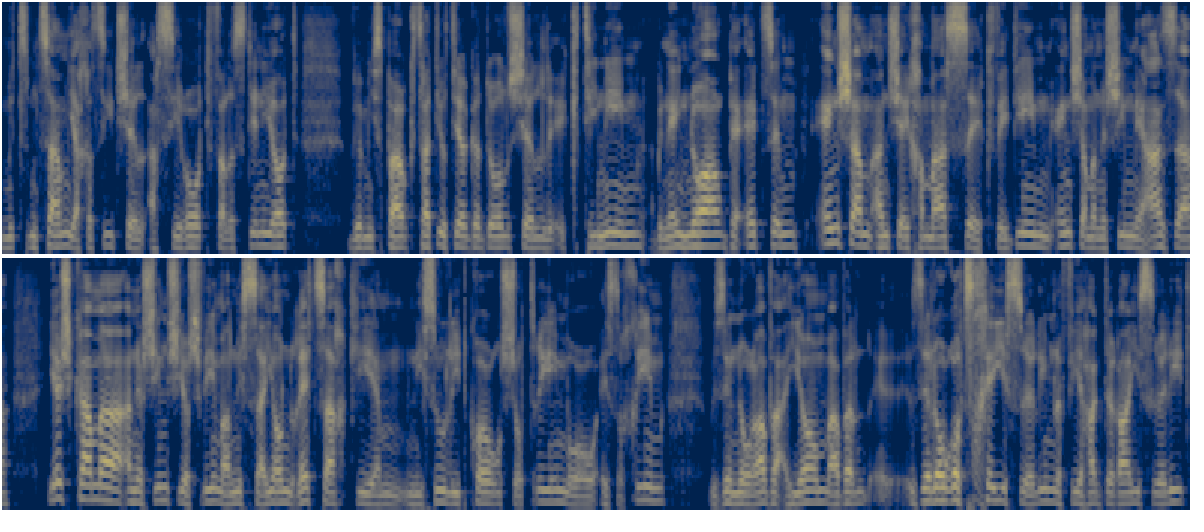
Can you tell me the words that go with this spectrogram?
מצומצם יחסית של אסירות פלסטיניות ומספר קצת יותר גדול של קטינים, בני נוער בעצם, אין שם אנשי חמאס אה, כבדים, אין שם אנשים מעזה, יש כמה אנשים שיושבים על ניסיון רצח כי הם ניסו לדקור שוטרים או אזרחים וזה נורא ואיום, אבל אה, זה לא רוצחי ישראלים לפי ההגדרה הישראלית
